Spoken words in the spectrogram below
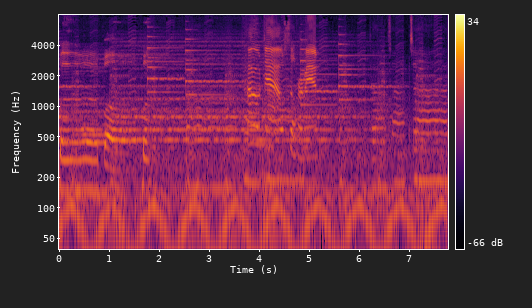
Oh, How now, Silverman? Da, da, da.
